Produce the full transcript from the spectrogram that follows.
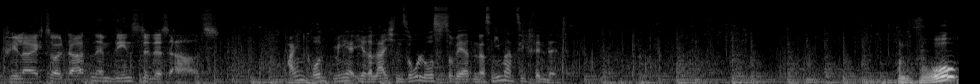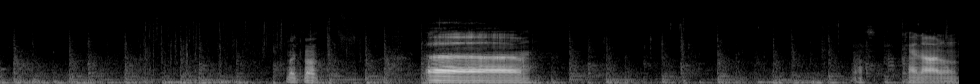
Vielleicht Soldaten im Dienste des Arls. Ein Grund mehr, ihre Leichen so loszuwerden, dass niemand sie findet. Wo? Warte mal. Äh. Ach, keine Ahnung.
